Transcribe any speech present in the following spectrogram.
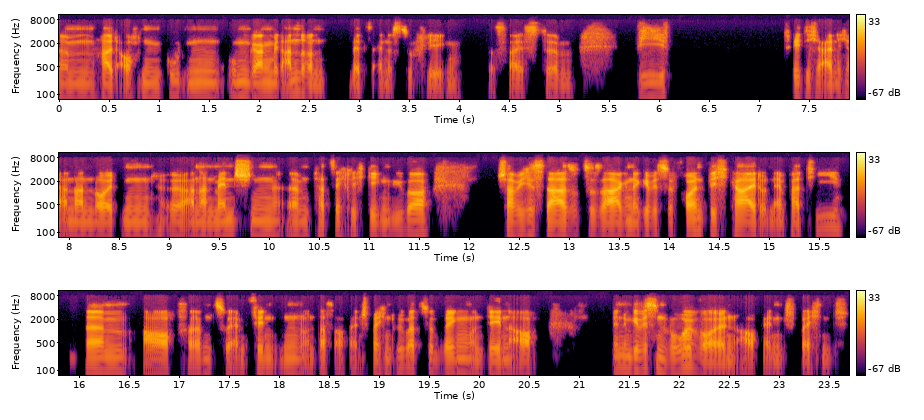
ähm, halt auch einen guten Umgang mit anderen letztendlich zu pflegen. Das heißt, ähm, wie trete ich eigentlich anderen Leuten, äh, anderen Menschen ähm, tatsächlich gegenüber? Schaffe ich es da sozusagen eine gewisse Freundlichkeit und Empathie ähm, auch ähm, zu empfinden und das auch entsprechend rüberzubringen und denen auch mit einem gewissen Wohlwollen auch entsprechend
